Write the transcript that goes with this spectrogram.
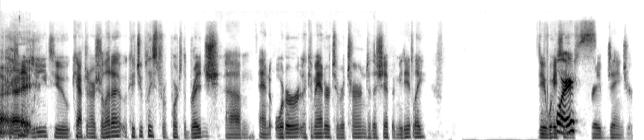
All right. Lieutenant Lee to Captain Archuleta, could you please report to the bridge um, and order the commander to return to the ship immediately? The Of away team course. grave danger.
